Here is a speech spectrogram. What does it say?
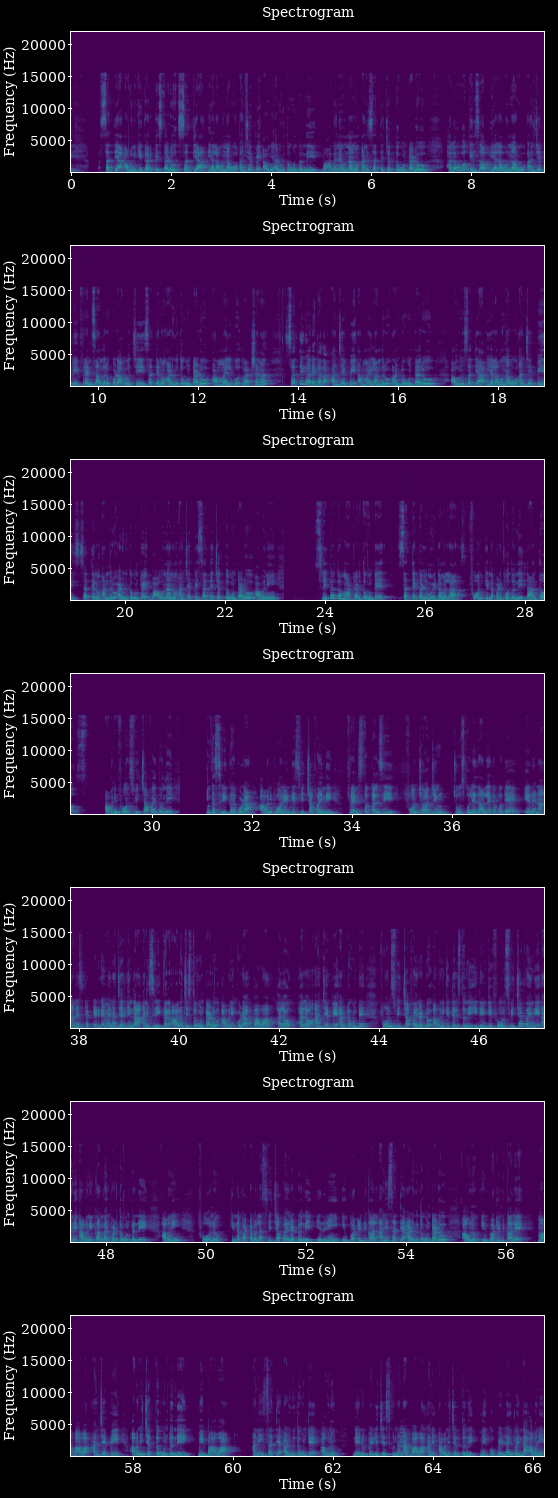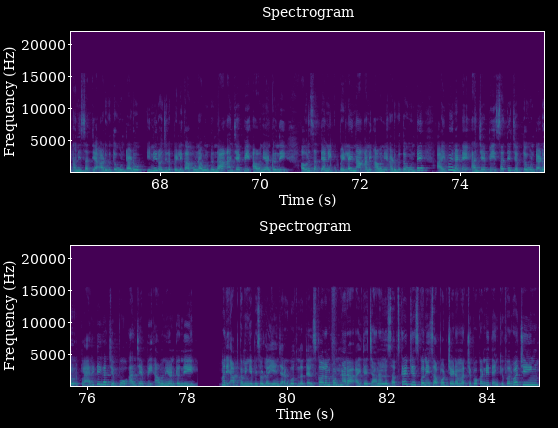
సత్య అవనికి కనిపిస్తాడు సత్య ఎలా ఉన్నావు? అని చెప్పి అవని అడుగుతూ ఉంటుంది. బాగానే ఉన్నాను అని సత్య చెప్తూ ఉంటాడు. హలో వకీల్ సాబ్ ఎలా ఉన్నావు? అని చెప్పి ఫ్రెండ్స్ అందరూ కూడా వచ్చి సత్యను అడుగుతూ ఉంటాడు. అమ్మాయిలకు రక్షణ? సత్య గారే కదా అని చెప్పి అమ్మాయిలు అందరూ అంటూ ఉంటారు. అవును సత్య ఎలా ఉన్నావు? అని చెప్పి సత్యను అందరూ అడుగుతూ ఉంటే బాగున్నాను అని చెప్పి సత్య చెప్తూ ఉంటాడు. అవని శ్రీకర్తో మాట్లాడుతూ ఉంటే సత్య కళ్ళు మూయటం వల్ల ఫోన్ కింద పడిపోతుంది. దాంతో అవని ఫోన్ స్విచ్ ఆఫ్ అవుతుంది. ఇంకా శ్రీకర్ కూడా అవని ఫోన్ ఏంటి? స్విచ్ ఆఫ్ అయింది. ఫ్రెండ్స్తో కలిసి ఫోన్ ఛార్జింగ్ చూసుకోలేదా? లేకపోతే ఏదైనా అన్ఎక్స్పెక్టెడ్గా ఏమైనా జరిగిందా? అని శ్రీకర్ ఆలోచిస్తూ ఉంటాడు. అవని కూడా బావా హలో హలో అని చెప్పి అంటూ ఉంటే ఫోన్ స్విచ్ ఆఫ్ అయినట్టు అవనికి తెలుస్తుంది. ఇదేంటి? ఫోన్ స్విచ్ ఆఫ్ అయింది అని అవని కంగారు పడుతూ ఉంటుంది. అవని ఫోన్ కింద పట్ట వల్ల స్విచ్ ఆఫ్ అయినట్టుంది. ఏదని? ఇంపార్టెంట్ కాల్ అని సత్య అడుగుతూ ఉంటాడు. అవును ఇంపార్టెంట్ కాలే మా బావ అని చెప్పి అవని చెప్తూ ఉంటుంది. మీ బావ? అని సత్య అడుగుతూ ఉంటే అవును నేను పెళ్ళి చేసుకున్న నా బావ అని అవని చెప్తుంది. నీకు పెళ్ళైపోయిందా అవని అని సత్య అడుగుతూ ఉంటాడు. ఇన్ని రోజులు పెళ్ళి కాకుండా ఉంటుందా అని చెప్పి అవని అంటుంది. అవును సత్య నీకు పెళ్ళైందా అని అవని అడుగుతూ ఉంటే అయిపోయినట్టే అని చెప్పి సత్య చెప్తూ ఉంటాడు. క్లారిటీగా చెప్పు అని చెప్పి అవని అంటుంది. మరి అప్కమింగ్ ఎపిసోడ్లో ఏం జరగబోతుందో తెలుసుకోవాలనుకుంటున్నారా? అయితే ఛానల్ను సబ్స్క్రైబ్ చేసుకొని సపోర్ట్ చేయడం మర్చిపోకండి. Thank you for watching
